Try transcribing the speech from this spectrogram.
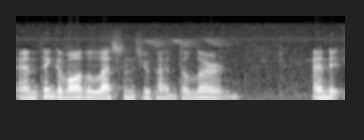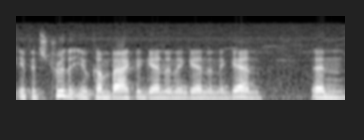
and think of all the lessons you've had to learn. And if it's true that you come back again and again and again, then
